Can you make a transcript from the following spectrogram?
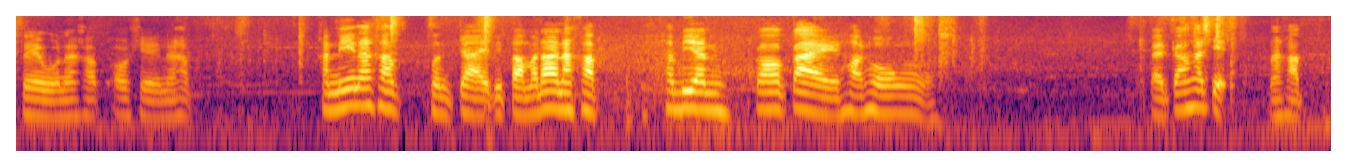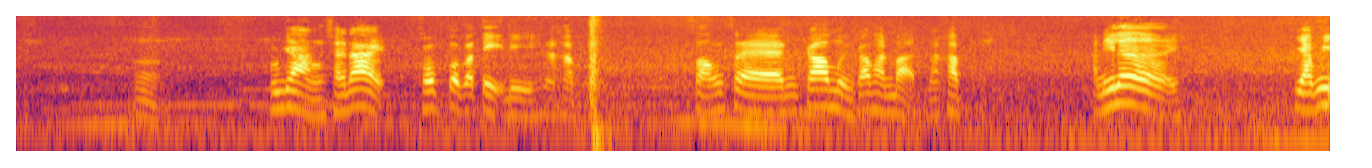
เซลนะครับ โอเคนะครับ คันนี้นะครับสนใจติดต่อมาได้นะครับ ทะเบียนกอไก่ทอทง8957นะครับอืมทุกอย่างใช้ได้ครบปกติดีนะครับ299,000บาทนะครับ อันนี้เลย อยากมี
